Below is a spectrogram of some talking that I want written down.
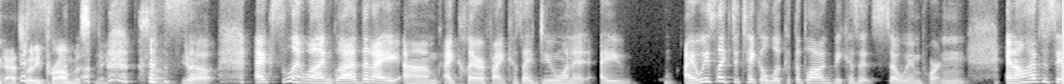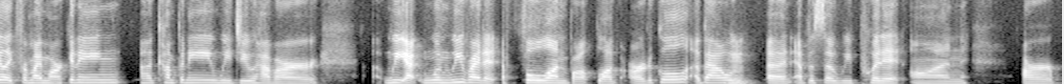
That's what he promised me. So, yeah. so excellent. Well, I'm glad that I um I clarified because I do want to I I always like to take a look at the blog because it's so important. And I'll have to say, like for my marketing uh, company, we do have our we when we write a, a full-on blog article about Mhm. an episode, we put it on our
